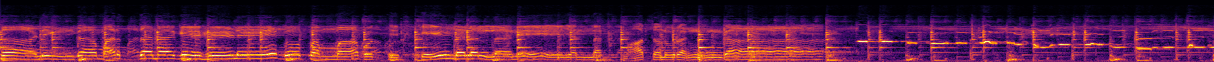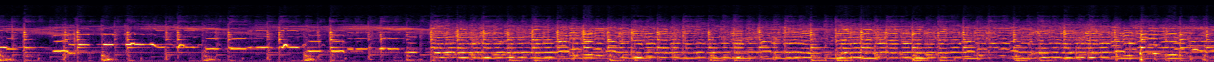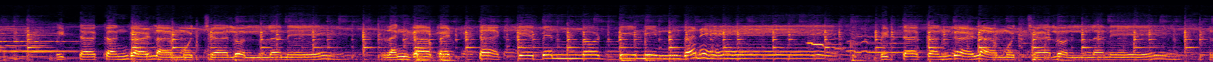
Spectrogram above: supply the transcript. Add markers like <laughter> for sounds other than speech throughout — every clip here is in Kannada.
ಕಾಳಿಂಗ ಮರ್ದನಗೆ ಹೇಳೇ, ಗೋಪಮ್ಮ ಬುದ್ಧಿ ಕೇಳಲಲ್ಲನೆ ಎನ್ನ ಮಾತನು ರಂಗ. ಕಂಗಳ ಮುಚ್ಚಲೊಲ್ಲನೆ ರಂಗ ಬೆಟ್ಟಕ್ಕೆ ಬೆನ್ನೊಡ್ಡಿ ನಿಂದನೆ. ಬಿಟ್ಟ ಕಂಗಳ ಮುಚ್ಚಲೊಲ್ಲನೆ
